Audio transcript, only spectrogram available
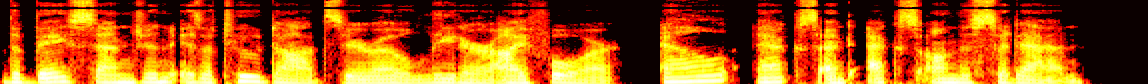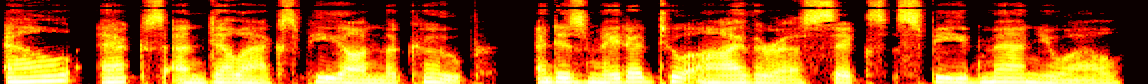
the base engine is a 2.0-liter i4, LX and EX on the sedan, LX and LXP on the coupe, and is mated to either a 6-speed manual,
